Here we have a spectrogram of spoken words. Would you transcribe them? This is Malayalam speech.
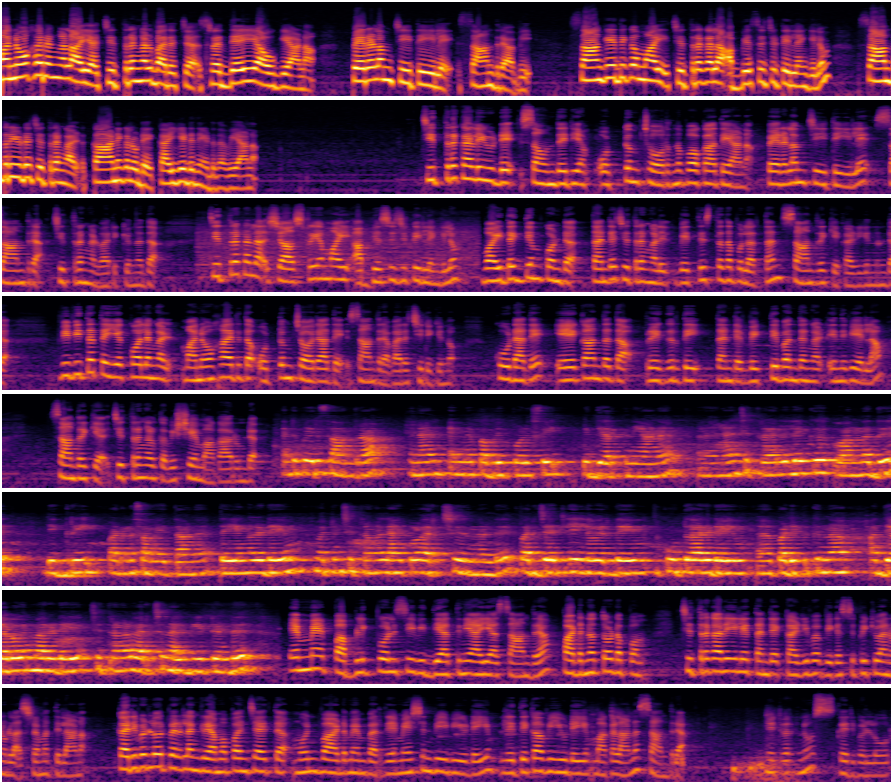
മനോഹരങ്ങളായ ചിത്രങ്ങൾ വരച്ച് ശ്രദ്ധേയയാവുകയാണ് പെരളം ചീറ്റയിലെ സാന്ദ്രാവി സാങ്കേതികമായി ചിത്രകല അഭ്യസിച്ചിട്ടില്ലെങ്കിലും സാന്ദ്രയുടെ ചിത്രങ്ങൾ കാണികളുടെ കയ്യടി നേടുന്നവയാണ്. ചിത്രകലയുടെ സൗന്ദര്യം ഒട്ടും ചോർന്നു പോകാതെയാണ് പെരളം ചീറ്റയിലെ സാന്ദ്ര ചിത്രങ്ങൾ വരയ്ക്കുന്നത്. ചിത്രകല ശാസ്ത്രീയമായി അഭ്യസിച്ചിട്ടില്ലെങ്കിലും വൈദഗ്ധ്യം കൊണ്ട് തന്റെ ചിത്രങ്ങളിൽ വ്യത്യസ്തത പുലർത്താൻ സാന്ദ്രയ്ക്ക് കഴിയുന്നുണ്ട്. വിവിധ തെയ്യക്കോലങ്ങൾ മനോഹാരിത ഒട്ടും ചോരാതെ സാന്ദ്ര വരച്ചിരിക്കുന്നു. കൂടാതെ ഏകാന്തത പ്രകൃതി തന്റെ വ്യക്തിബന്ധങ്ങൾ എന്നിവയെല്ലാം സാന്ദ്രയ്ക്ക് ചിത്രങ്ങൾക്ക് വിഷയമാകാറുണ്ട്. എന്റെ പേര് സാന്ദ്ര. ഞാൻ എം എ പബ്ലിക് പോളിസി വിദ്യാർത്ഥിനിയാണ്. ഞാൻ ചിത്രകലയിലേക്ക് വന്നത് ഡിഗ്രി പഠന സമയത്താണ്. തെയ്യങ്ങളുടെയും മറ്റും ചിത്രങ്ങൾ ഞാൻ ഇപ്പോൾ വരച്ചു വരുന്നുണ്ട്. പരിചയത്തിലുള്ളവരുടെയും കൂട്ടുകാരുടെയും പഠിപ്പിക്കുന്ന അധ്യാപകന്മാരുടെയും ചിത്രങ്ങൾ വരച്ച് നൽകിയിട്ടുണ്ട്. എം എ പബ്ലിക് പോളിസി വിദ്യാർത്ഥിനിയായ സാന്ദ്ര പഠനത്തോടൊപ്പം ചിത്രകലയിലെ തന്റെ കഴിവ് വികസിപ്പിക്കുവാനുള്ള ശ്രമത്തിലാണ്. കരിവള്ളൂർ പെരളം ഗ്രാമപഞ്ചായത്ത് മുൻ വാർഡ് മെമ്പർ രമേശൻ വി വിയുടെയും ലതിക വിയുടെയും മകളാണ് സാന്ദ്ര. Network news Karivellur.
